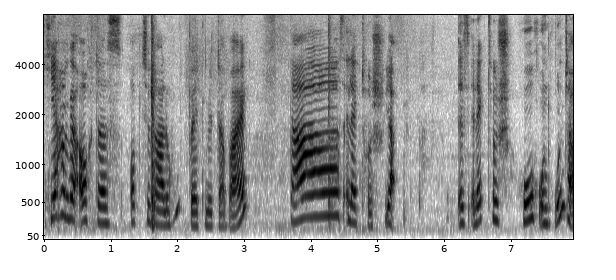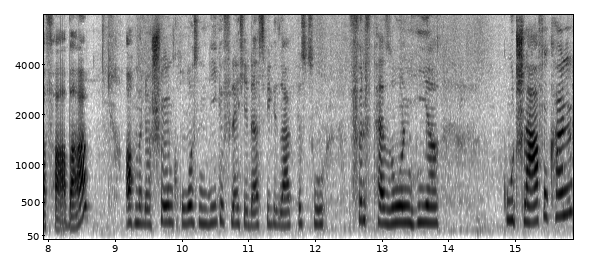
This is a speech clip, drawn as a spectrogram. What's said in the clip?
Hier haben wir auch das optionale Hubbett mit dabei. Das elektrisch, ja, ist elektrisch hoch und runterfahrbar. Auch mit einer schön großen Liegefläche, dass wie gesagt bis zu fünf Personen hier gut schlafen können.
